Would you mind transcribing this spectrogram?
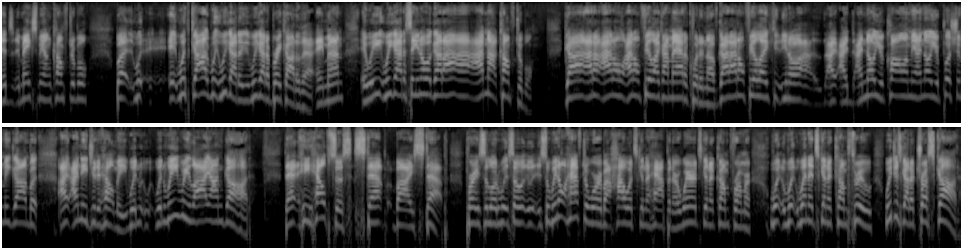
it, it makes me uncomfortable. But it, with God, we, we got to we gotta break out of that. Amen. And we, we got to say, you know what, God, I, I, I'm not comfortable. God, I don't, I don't, I don't feel like I'm adequate enough. God, I don't feel like, you know, I, I, I know you're calling me. I know you're pushing me, God, but I, I need you to help me. When, when we rely on God, that He helps us step by step. Praise the Lord. So, so we don't have to worry about how it's going to happen or where it's going to come from or wh- when it's going to come through. We just got to trust God.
